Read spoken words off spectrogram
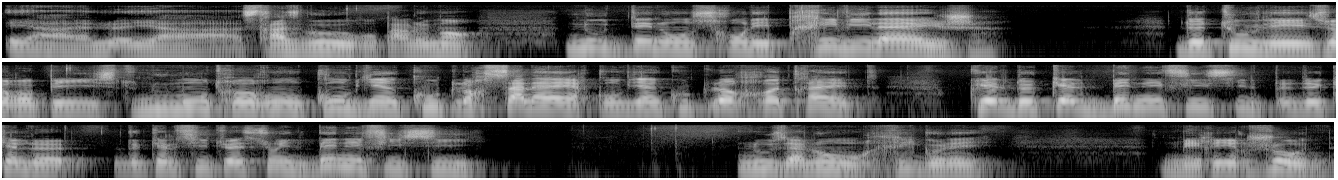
et à Strasbourg au Parlement, nous dénoncerons les privilèges de tous les européistes. Nous montrerons combien coûte leur salaire, combien coûte leur retraite, de quel bénéfice, quelle, de quelle situation ils bénéficient. Nous allons rigoler, mais rire jaune.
